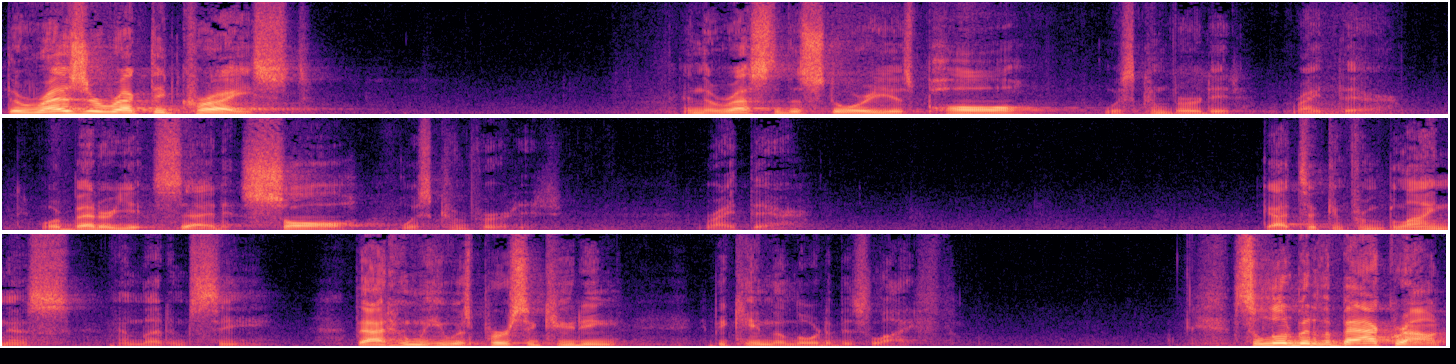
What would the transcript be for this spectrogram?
The resurrected Christ and the rest of the story is Paul was converted right there. Or better yet said, Saul was converted right there. God took him from blindness and let him see. That whom he was persecuting, became the Lord of his life. It's a little bit of the background.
